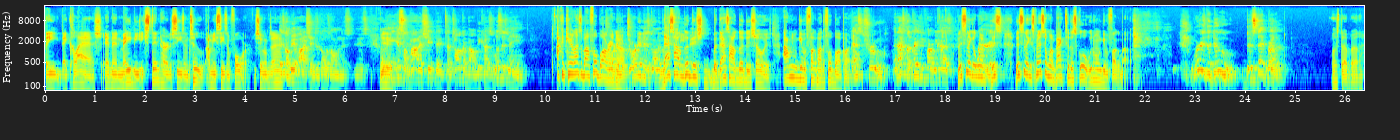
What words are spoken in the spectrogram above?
they they clash, and then maybe extend her to season two. I mean, season four. You see what I'm saying? There's gonna be a lot of shit that goes on in this. this. I Yeah. mean, it's a lot of shit that, to talk about because what's his name? I could care less about football right now. Jordan is going to. That's how good this. But that's how good this show is. I don't even give a fuck about the football part. That's true, and that's the crazy part because This nigga went. where is- This this nigga Spencer went back to the school. We don't give a fuck about. Where's the dude, the stepbrother? What's that, brother?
